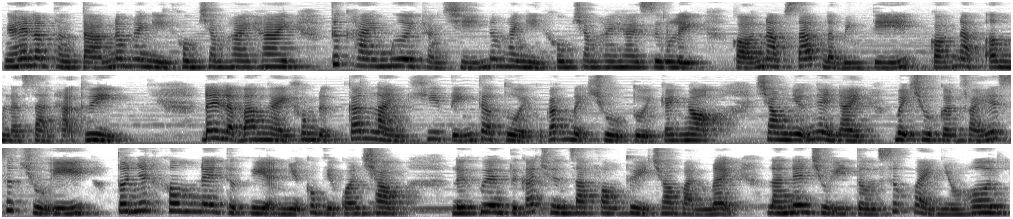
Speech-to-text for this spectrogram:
ngày 25 tháng 8 năm 2022, tức 20 tháng 9 năm 2022 dương lịch có nạp sát là bính tý, có nạp âm là giản hạ thủy. Đây là 3 ngày không được cát lành khi tính theo tuổi của các mệnh chủ tuổi canh ngọ. Trong những ngày này, mệnh chủ cần phải hết sức chú ý, tốt nhất không nên thực hiện những công việc quan trọng. Lời khuyên từ các chuyên gia phong thủy cho bản mệnh là nên chú ý tới sức khỏe nhiều hơn,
